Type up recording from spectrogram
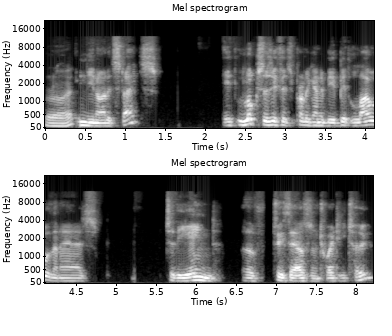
Right in the United States, it looks as if it's probably going to be a bit lower than ours to the end of 2022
